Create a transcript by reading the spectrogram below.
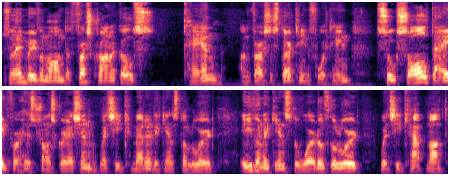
so then moving on to First Chronicles ten and verses 13 14. So Saul died for his transgression which he committed against the Lord, even against the word of the Lord which he kept not,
